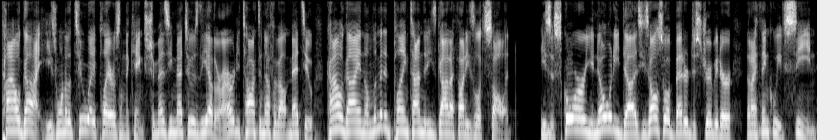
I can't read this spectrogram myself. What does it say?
Kyle Guy, he's one of the two-way players on the Kings. Chimezie Metu is the other. I already talked enough about Metu. Kyle Guy, in the limited playing time that he's got, I thought he's looked solid. He's a scorer. You know what he does. He's also a better distributor than I think we've seen.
